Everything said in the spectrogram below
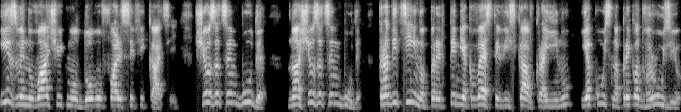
і звинувачують Молдову в фальсифікації. Що за цим буде? Ну а що за цим буде? Традиційно перед тим, як ввести війська в країну, якусь, наприклад, в Грузію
